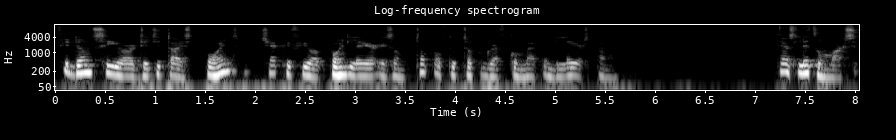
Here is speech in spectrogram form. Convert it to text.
If you don't see your digitized point, check if your point layer is on top of the topographical map in the layers panel. There's Little Marcy.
